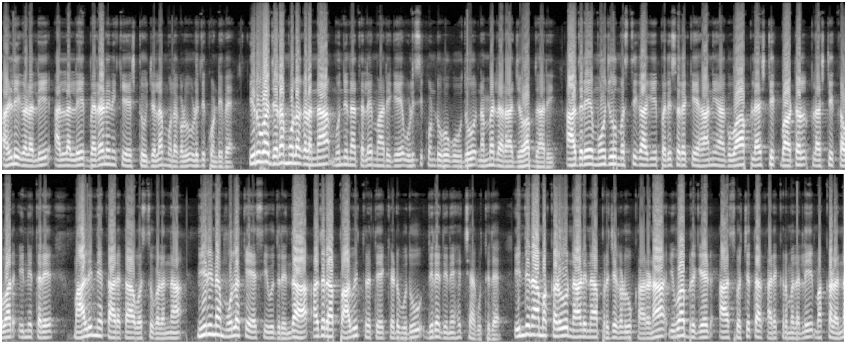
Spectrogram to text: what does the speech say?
ಹಳ್ಳಿಗಳಲ್ಲಿ ಅಲ್ಲಲ್ಲಿ ಬೆರಳೆಣಿಕೆಯಷ್ಟು ಜಲಮೂಲಗಳು ಉಳಿದುಕೊಂಡಿವೆ. ಇರುವ ಜಲಮೂಲಗಳನ್ನು ಮುಂದಿನ ತಲೆಮಾರಿಗೆ ಉಳಿಸಿಕೊಂಡು ಹೋಗುವುದು ನಮ್ಮೆಲ್ಲರ ಜವಾಬ್ದಾರಿ. ಆದರೆ ಮೋಜು ಮಸ್ತಿಗಾಗಿ ಪರಿಸರಕ್ಕೆ ಹಾನಿಯಾಗುವ ಪ್ಲಾಸ್ಟಿಕ್ ಬಾಟಲ್, ಪ್ಲಾಸ್ಟಿಕ್ ಕವರ್ ಇನ್ನಿತರೆ ಮಾಲಿನ್ಯಕಾರಕ ವಸ್ತುಗಳನ್ನು ನೀರಿನ ಮೂಲಕ್ಕೆ ಎಸೆಯುವುದರಿಂದ ಅದರ ಪಾವಿತ್ರ್ಯತೆ ಕೆಡುವುದು ದಿನೇ ದಿನೇ ಹೆಚ್ಚಾಗುತ್ತಿದೆ. ಇಂದಿನ ಮಕ್ಕಳು ನಾಳಿನ ಪ್ರಜೆಗಳು ಕಾರಣ ಯುವ ಬ್ರಿಗೇಡ್ ಆ ಸ್ವಚ್ಛತಾ ಕಾರ್ಯಕ್ರಮದಲ್ಲಿ ಮಕ್ಕಳನ್ನ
